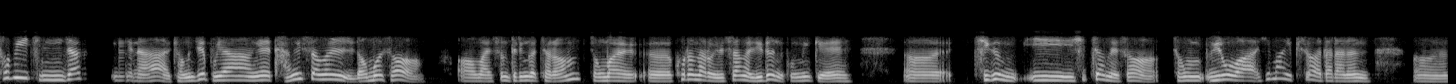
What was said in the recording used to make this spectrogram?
소비 진작이나 경제 부양의 당위성을 넘어서 어, 말씀드린 것처럼 정말 어, 코로나로 일상을 잃은 국민께 어, 지금 이 시점에서 정 위로와 희망이 필요하다라는 어,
